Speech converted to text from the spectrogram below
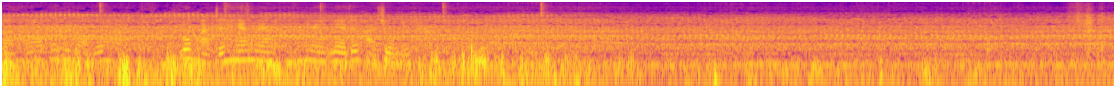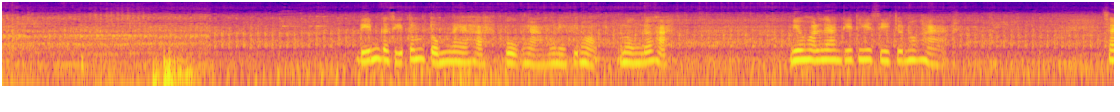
กลับมาให้พี่น้องด้วยค่ะลมอาจจะแห้งแน่แห้งแน่ด้วยค่ะช่วงนี้ค่ะ ดินกับสีต้มๆเลยค่ะ ปลูกงามมือนี้พี่น้องเมืองเด้อค่ะ นิวฮอลแลนด์ที่ที่สี่จุดหกหาใส่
